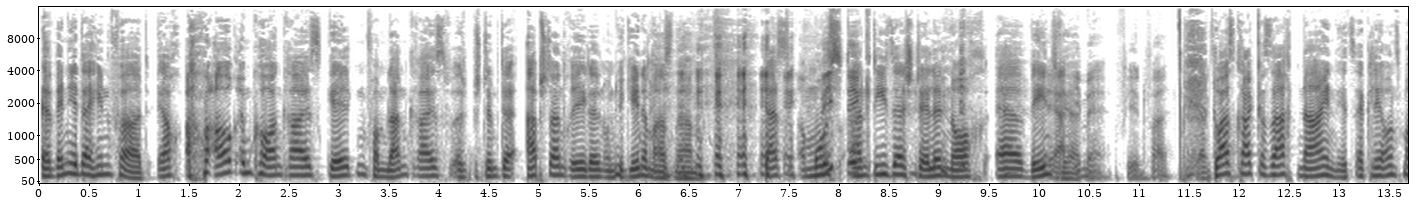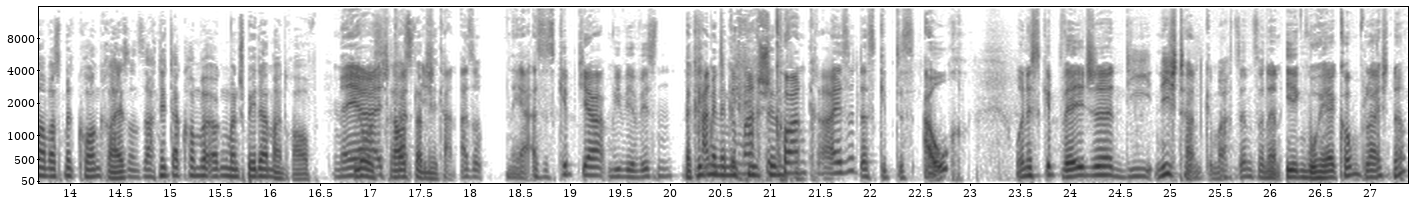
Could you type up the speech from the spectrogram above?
Äh, wenn ihr da hinfahrt, auch, auch im Kornkreis gelten vom Landkreis äh, bestimmte Abstandregeln und Hygienemaßnahmen. Das muss Wichtig. an dieser Stelle noch erwähnt ja, werden. immer, auf jeden Fall. Ganz Du hast gerade gesagt, nein, jetzt erklär uns mal was mit Kornkreis und sag nicht, da kommen wir irgendwann später mal drauf. Naja, Los, ich, kann, raus damit. ich kann. Also, naja, also es gibt ja, wie wir wissen, Da nämlich viel. Kornkreise, das gibt es auch. Und es gibt welche, die nicht handgemacht sind, sondern irgendwo herkommen vielleicht, ne?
